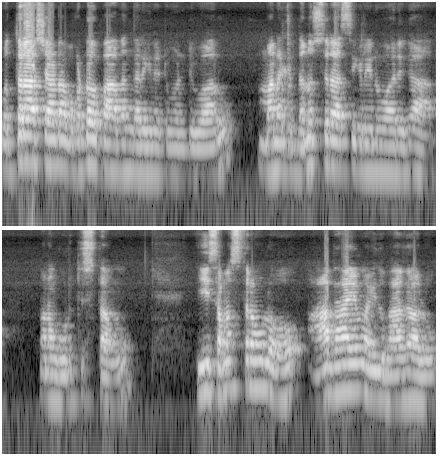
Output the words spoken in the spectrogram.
ఉత్తరాషాఢ ఒకటో పాదం కలిగినటువంటి వారు. మనకి ధనుస్సు రాశి కలిగిన వారిగా మనం గుర్తిస్తాము. ఈ సంవత్సరంలో ఆదాయం ఐదు భాగాలు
